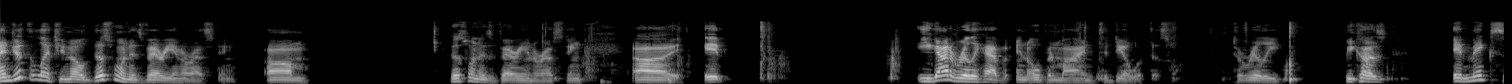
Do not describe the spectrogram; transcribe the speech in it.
And just to let you know, this one is very interesting. Um, this one is very interesting. Uh, it you got to really have an open mind to deal with this one, to really, because it makes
